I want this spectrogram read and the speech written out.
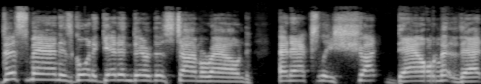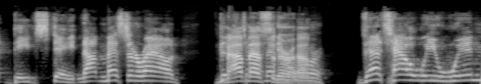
This man is going to get in there this time around and actually shut down that deep state. Not messing around. Not messing around. That's how we win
